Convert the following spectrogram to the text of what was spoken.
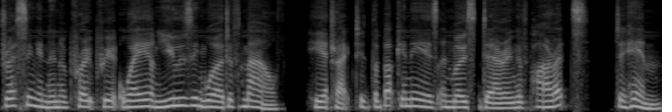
Dressing in an appropriate way and using word of mouth, he attracted the buccaneers and most daring of pirates, to him.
